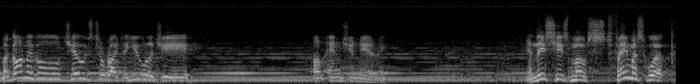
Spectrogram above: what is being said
McGonagall chose to write a eulogy on engineering. In this, his most famous work,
